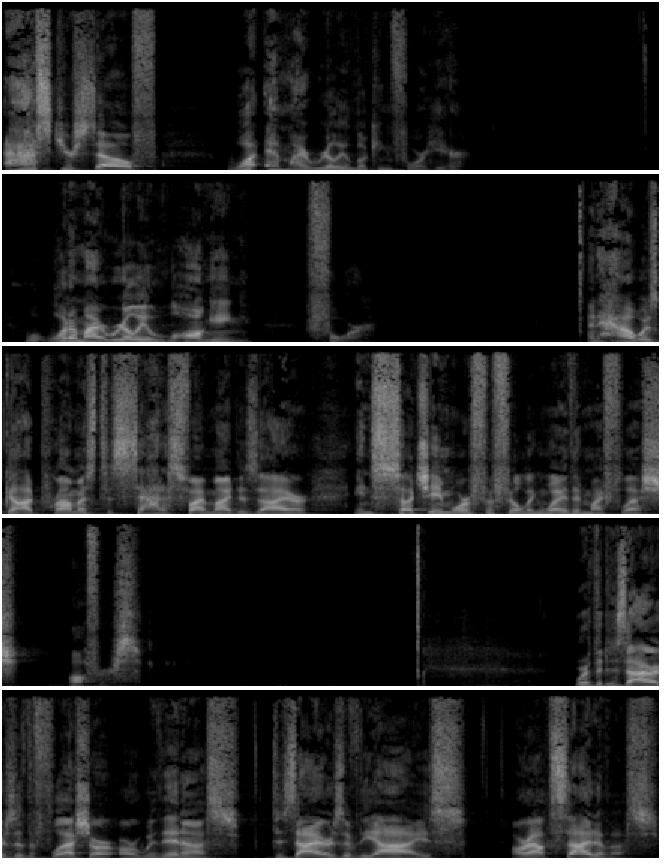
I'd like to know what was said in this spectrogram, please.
ask yourself, what am I really looking for here? What am I really longing for? And how has God promised to satisfy my desire in such a more fulfilling way than my flesh offers? Where the desires of the flesh are, are within us, desires of the eyes are outside of us.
